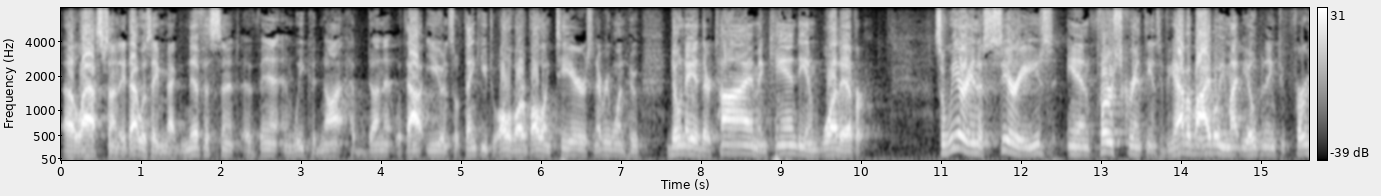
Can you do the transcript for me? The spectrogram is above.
Uh, last Sunday. That was a magnificent event, and we could not have done it without you. And so, thank you to all of our volunteers and everyone who donated their time and candy and whatever. So, we are in a series in 1 Corinthians. If you have a Bible, you might be opening to 1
